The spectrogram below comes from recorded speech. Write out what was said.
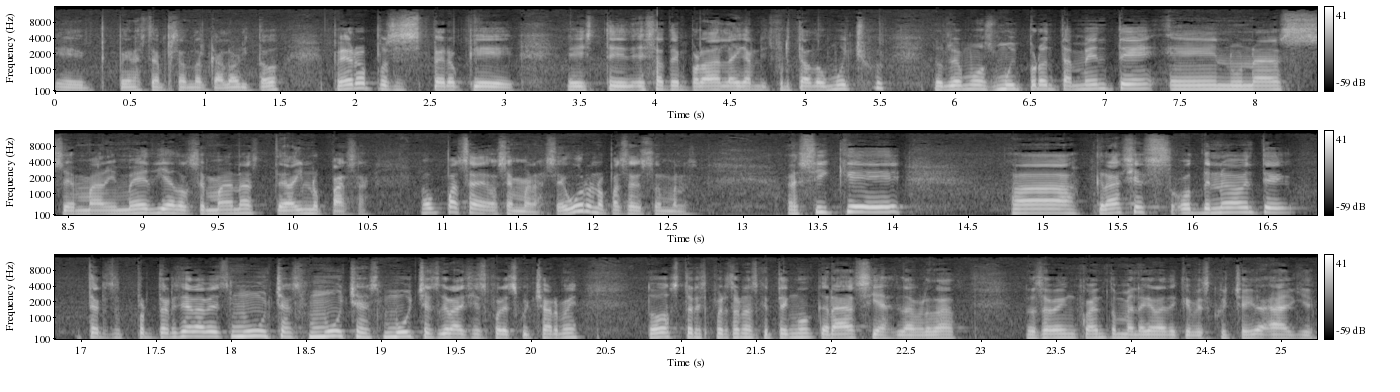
Eh, apenas está empezando el calor y todo. Pero pues espero que este, esta temporada la hayan disfrutado mucho. Nos vemos muy prontamente en unas semana y media, dos semanas. Ahí no pasa. No pasa de dos semanas. Seguro no pasa de dos semanas. Así que Uh, gracias de nuevamente por tercera vez, muchas, muchas, muchas gracias por escucharme. Dos, tres personas que tengo, gracias, la verdad. No saben cuánto me alegra de que me escuche alguien.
